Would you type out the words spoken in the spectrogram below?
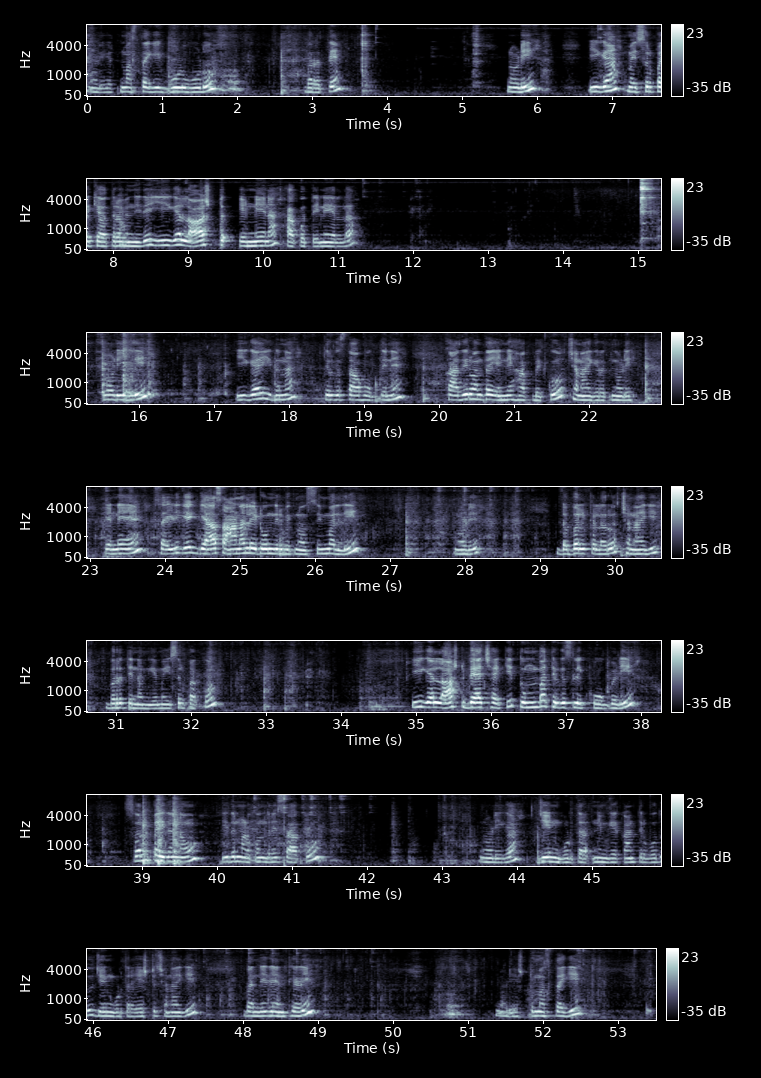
ನೋಡಿ, ಎಷ್ಟು ಮಸ್ತಾಗಿ ಗೂಡು ಗೂಡು ಬರುತ್ತೆ. ನೋಡಿ, ಈಗ ಮೈಸೂರು ಪಾಕ್ ಯಾವ ಥರ ಬಂದಿದೆ. ಈಗ ಲಾಸ್ಟ್ ಎಣ್ಣೆನ ಹಾಕೋತೇನೆ ಎಲ್ಲ. ನೋಡಿ, ಇಲ್ಲಿ ಈಗ ಇದನ್ನು ತಿರುಗಿಸ್ತಾ ಹೋಗ್ತೇನೆ. ಕಾದಿರುವಂಥ ಎಣ್ಣೆ ಹಾಕಬೇಕು. ಚೆನ್ನಾಗಿರುತ್ತೆ ನೋಡಿ. ಎಣ್ಣೆ ಸೈಡಿಗೆ ಗ್ಯಾಸ್ ಆನಲ್ಲಿ ಇಟ್ಕೊಂಡಿರ್ಬೇಕು ನಾವು ಸಿಮ್ಮಲ್ಲಿ ನೋಡಿ. ಡಬಲ್ ಕಲರು ಚೆನ್ನಾಗಿ ಬರುತ್ತೆ ನಮಗೆ ಮೈಸೂರು ಪಾಕು. ಈಗ ಲಾಸ್ಟ್ ಬ್ಯಾಚ್ ಹಾಕಿ ತುಂಬ ತಿರುಗಿಸ್ಲಿಕ್ಕೆ ಹೋಗಬೇಡಿ. ಸ್ವಲ್ಪ ಇದನ್ನು ನಾವು ಇದನ್ನು ಮಾಡ್ಕೊಂಡ್ರೆ ಸಾಕು. ನೋಡಿ ಈಗ ಜೇನು ಗೂಡು ಥರ ನಿಮಗೆ ಕಾಣ್ತಿರ್ಬೋದು ಜೇನು ಗೂಡು ಥರ ಎಷ್ಟು ಚೆನ್ನಾಗಿ ಬಂದಿದೆ ಅಂಥೇಳಿ. ನೋಡಿ ಎಷ್ಟು ಮಸ್ತಾಗಿ.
